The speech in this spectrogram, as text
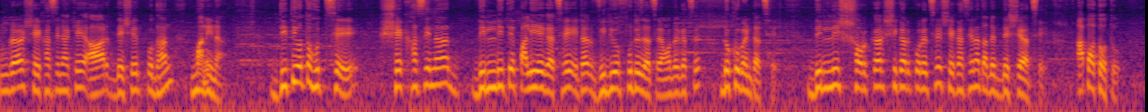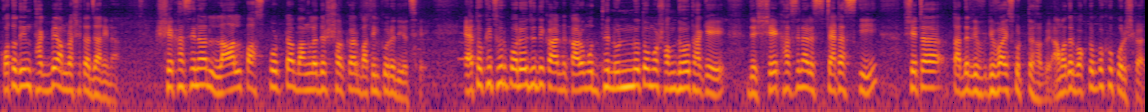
আমরা শেখ হাসিনাকে আর দেশের প্রধান মানি না। দ্বিতীয়ত হচ্ছে, শেখ হাসিনা দিল্লিতে পালিয়ে গেছে, এটার ভিডিও ফুটেজ আছে, আমাদের কাছে ডকুমেন্ট আছে। দিল্লির সরকার স্বীকার করেছে শেখ হাসিনা তাদের দেশে আছে। আপাতত, কতদিন থাকবে আমরা সেটা জানি না। শেখ হাসিনার লাল পাসপোর্টটা বাংলাদেশ সরকার বাতিল করে দিয়েছে। এত কিছুর পরেও যদি কার- মধ্যে ন্যূনতম সন্দেহ থাকে যে শেখ হাসিনার স্ট্যাটাস কি, সেটা তাদের রিভাইজ করতে হবে। আমাদের বক্তব্য খুব পরিষ্কার।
